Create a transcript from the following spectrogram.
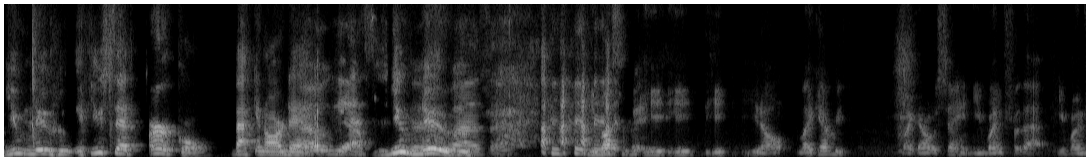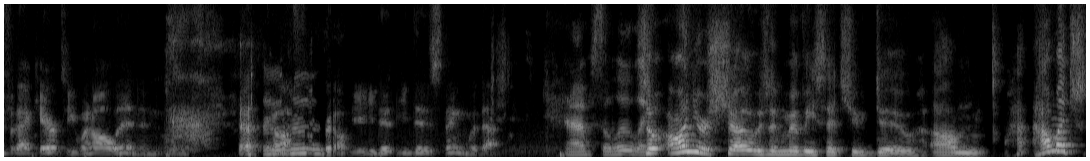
you knew who. If you said Urkel back in our day, Oh yes, You knew. Was he must have been. He, he he you know like every like I was saying, he went for that. He went for that character. He went all in and. and you know, Mhm. for real, he, he did he did his thing with that. Absolutely. So on your shows and movies that you do, um, h- how much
